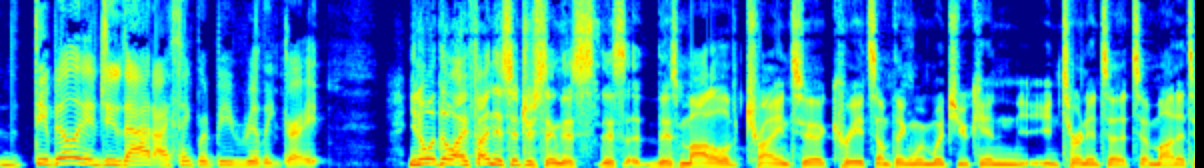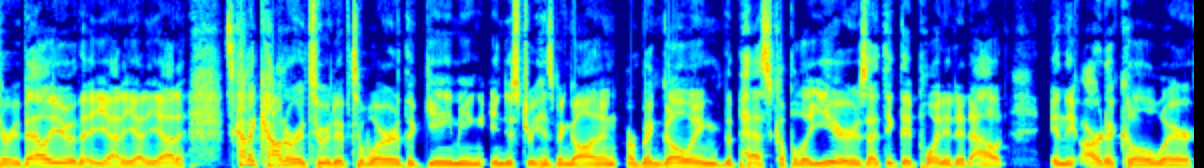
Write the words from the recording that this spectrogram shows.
the ability to do that, I think, would be really great. You know what though? I find this interesting. This this this model of trying to create something in which you can turn into to monetary value. That yada yada yada. It's kind of counterintuitive to where the gaming industry has been going or been going the past couple of years. I think they pointed it out in the article where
